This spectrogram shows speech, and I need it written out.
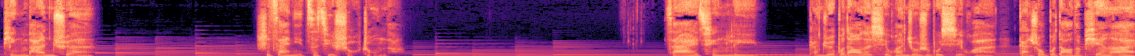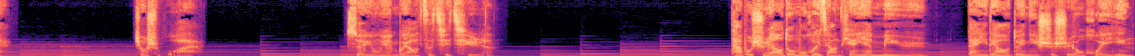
评判权是在你自己手中的。在爱情里，感觉不到的喜欢就是不喜欢，感受不到的偏爱就是不爱。所以，永远不要自欺欺人。他不需要多么会讲甜言蜜语，但一定要对你事事有回应。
